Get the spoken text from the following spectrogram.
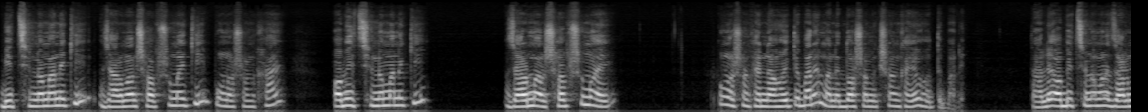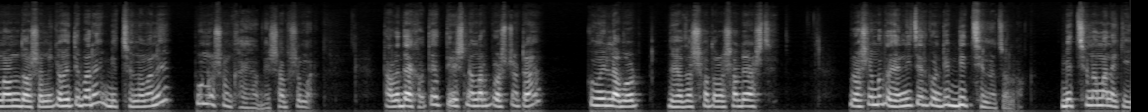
বিচ্ছিন্ন মানে কি? জার্মান মান সবসময় কি? পূর্ণ সংখ্যায় অবিচ্ছিন্ন মানে কি? জার্মান মান সবসময় পূর্ণ সংখ্যায় না হইতে পারে মানে দশমিক সংখ্যায়ও হতে পারে। তাহলে অবিচ্ছিন্ন মানে জার্মান মান দশমিকে হইতে পারে, বিচ্ছিন্ন মানে পূর্ণ সংখ্যায় হবে সবসময়। তাহলে দেখো, তেত্রিশ নম্বর প্রশ্নটা কুমিল্লা বোর্ড দুই হাজার সতেরো সালে আসছে। প্রশ্নের মধ্যে নিচের কোনটি বিচ্ছিন্ন চলক? বিচ্ছিন্ন মানে কি?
